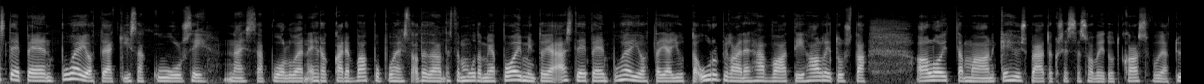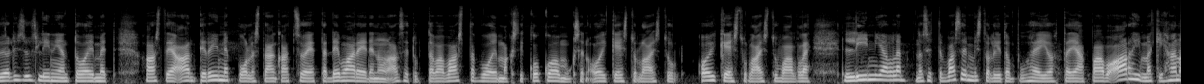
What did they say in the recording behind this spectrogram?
SDPn puheenjohtajakisa kuulsi näissä puolueen ehdokkaiden vappupuheista. Otetaan tästä muutamia poimintoja. SDPn puheenjohtaja Jutta Urpilainen, hän vaatii hallitusta aloittamaan kehyspäätöksessä sovitut kasvu- ja työllisyyslinjan toimet. Haastaja Antti Rinne puolestaan katsoi, että demareiden on asetuttava vastavoimaksi kokoomuksen oikeistulaistuvalle linjalle. No sitten vasemmistoliiton puheenjohtaja Paavo Arhimäki, hän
